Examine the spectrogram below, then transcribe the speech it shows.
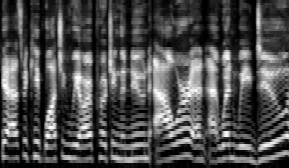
Yeah, as we keep watching, we are approaching the noon hour, and uh, when we do,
